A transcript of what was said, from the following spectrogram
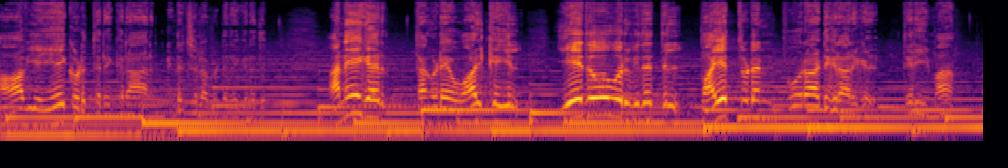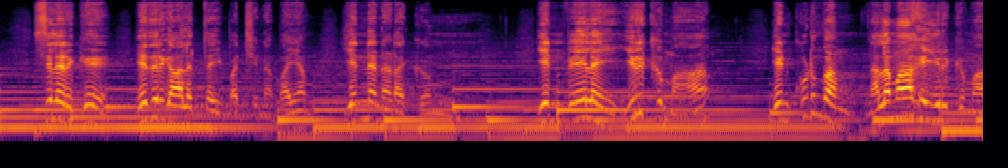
ஆவியையே கொடுத்திருக்கிறார் என்று சொல்லப்பட்டிருக்கிறது. அநேகர் தங்களுடைய வாழ்க்கையில் ஏதோ ஒரு விதத்தில் பயத்துடன் போராடுகிறார்கள் தெரியுமா? சிலருக்கு எதிர்காலத்தை பற்றின பயம் என்ன நடக்கும்? என் வேலை இருக்குமா? என் குடும்பம் நலமாக இருக்குமா?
